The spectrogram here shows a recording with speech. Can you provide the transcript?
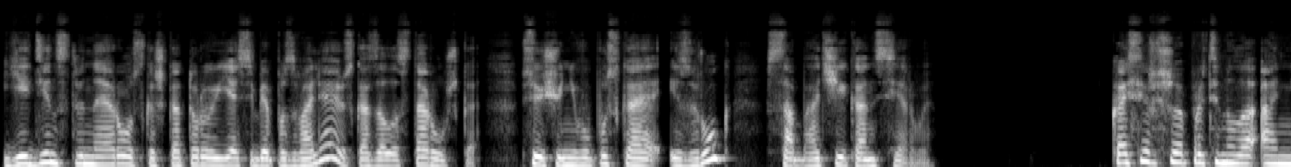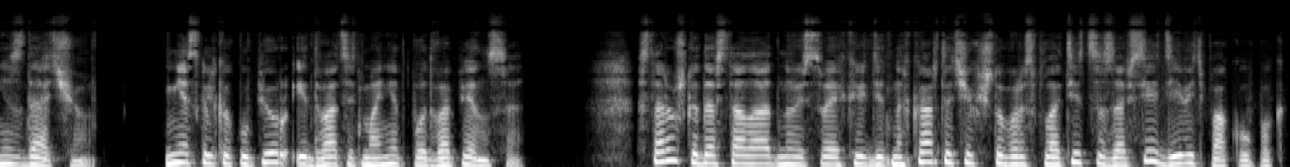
«Единственная роскошь, которую я себе позволяю», — сказала старушка, все еще не выпуская из рук собачьи консервы. Кассирша протянула Анне сдачу. Несколько купюр и двадцать монет по два пенса. Старушка достала одну из своих кредитных карточек, чтобы расплатиться за все девять покупок.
